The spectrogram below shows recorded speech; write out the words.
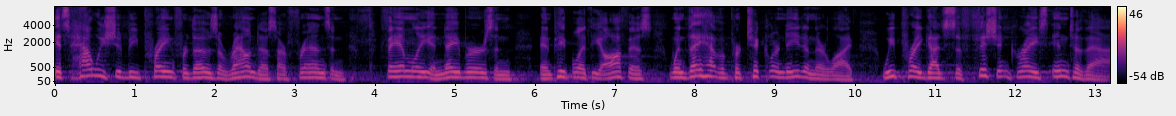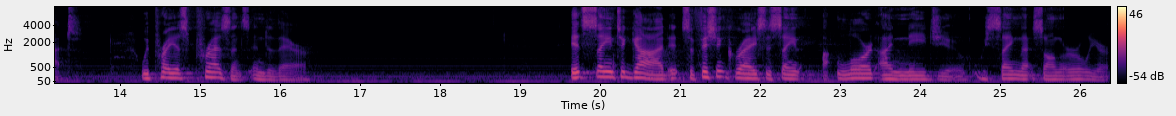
It's how we should be praying for those around us, our friends and family and neighbors and, and people at the office, when they have a particular need in their life. We pray God's sufficient grace into that. We pray His presence into there. It's saying to God, it's sufficient grace is saying, Lord, I need you. We sang that song earlier.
